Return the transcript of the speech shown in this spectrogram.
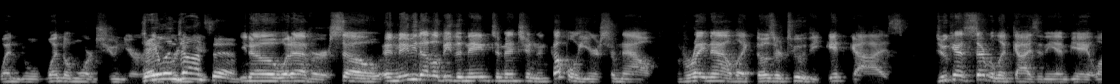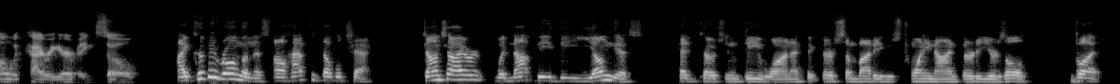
Wendell, Wendell Moore Jr. Jalen Johnson. You know whatever. So and maybe that'll be the name to mention in a couple of years from now. But right now, like those are two of the it guys. Duke has several it guys in the NBA along with Kyrie Irving. So I could be wrong on this. I'll have to double check. Jon Scheyer would not be the youngest head coach in D1. I think there's somebody who's 29, 30 years old. But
